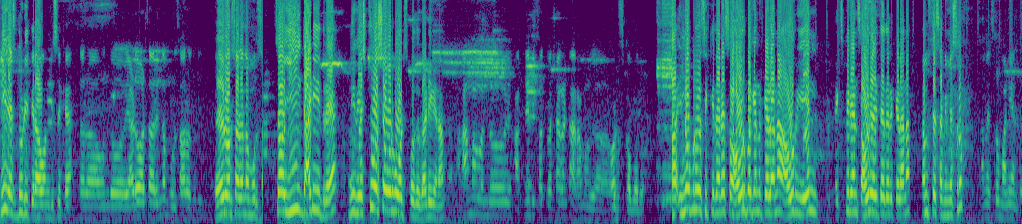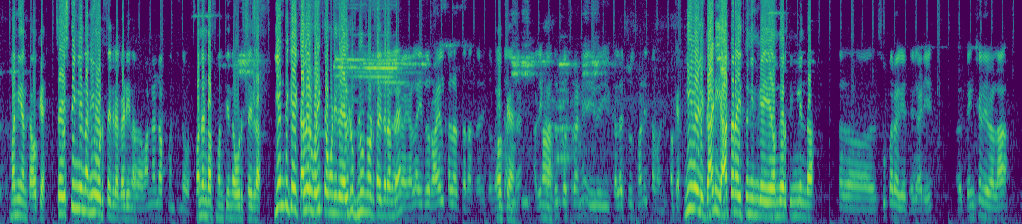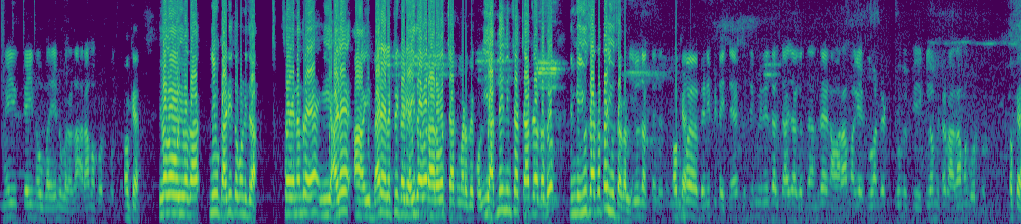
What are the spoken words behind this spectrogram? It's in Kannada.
ನೀವ್ ಎಷ್ಟು ದುಡಿತೀರಾ ಒಂದ್ ದಿವಸಕ್ಕೆ? ಸರ್ ಒಂದು ಎರಡೂವರೆ ಸಾವಿರದಿಂದ ಮೂರ್ ಸಾವಿರ ದುಡಿತೀವಿ. ಎರಡೂವರೆ ಸಾವಿರದಿಂದ ಮೂರ್ ಸಾವಿರ ಸೊ ಈ ಗಾಡಿ ಇದ್ರೆ ನೀವ್ ಎಷ್ಟು ವರ್ಷವರೆಗೂ ಓಡಿಸ್ಬೋದು ಗಾಡಿಗೆನ? ಆರಾಮಾಗಿ ಒಂದು ಹದಿನೈದು ಇಪ್ಪತ್ತು ವರ್ಷ ಗಂಟ ಆರಾಮಾಗಿ ಓಡಿಸ್ಕೋಬಹುದು ಇನ್ನೊಬ್ರು ಸಿಕ್ಕಿದ್ದಾರೆ. ಸೊ ಅವ್ರ ಬಗ್ಗೆನೂ ಕೇಳೋಣ. ಅವ್ರು ಏನ್ ಎಕ್ಸ್ಪೀರಿಯನ್ಸ್ ಅವ್ರು ಹೇಳ್ತಾ ಇದಾರೆ ಕೇಳೋಣ. ನಮಸ್ತೆ ಸರ್ ನಿಮ್ಮ ಹೆಸರು? ನಮ್ಮ ಹೆಸರು ಮಣಿ ಅಂತ. ಮನಿ ಅಂತ ಓಕೆ ಸೊ ಎಷ್ಟು ತಿಂಗಳಿಂದ ನೀವು ಓಡಿಸ್ತಾ ಇದ್ರ ಗಾಡಿನ? ಒನ್ ಅಂಡ್ ಹಾಫ್ ಮಂತ್ ಇಂದ ಒನ್ ಅಂಡ್ ಹಾಫ್ ಮಂತ್ ಇಂದ ಓಡಿಸ್ತಾ ಇದ್ರ ಏನ್ದಕ್ಕೆ ಕಲರ್ ವೈಟ್ ತಗೊಂಡಿದ್ರೆ ಎಲ್ರು ಬ್ಲೂ ನೋಡ್ತಾ ಇದಾರೆ ಅಂದ್ರೆ? ಎಲ್ಲ ಇದು ರಾಯಲ್ ಕಲರ್ ತರ ಸರ್ ಇದು ಓಕೆ ಅದಕ್ಕೆ ಅದಕ್ಕೋಸ್ಕರನೇ ಇದು ಈ ಕಲರ್ ಚೂಸ್ ಮಾಡಿ ತಗೊಂಡಿದ್ದೀವಿ ಓಕೆ ನೀವ್ ಹೇಳಿ ಗಾಡಿ ಯಾವ ತರ ಇತ್ತು ನಿಮ್ಗೆ ಒಂದೂವರೆ ತಿಂಗಳಿಂದ? ಸೂಪರ್ ಆಗೈತೆ ಗಾಡಿ. ಟೆನ್ಷನ್ ಇರಲ್ಲ. ಮೈ ಕೈ ನೋವು ಏನು ಬರಲ್ಲ. ಆರಾಮಾಗಿ ಓಡಿಸ್ಬೋದು ಓಕೆ ಇವಾಗ ಇವಾಗ ನೀವು ಗಾಡಿ ತಗೊಂಡಿದ್ರ ಸೊ ಏನಂದ್ರೆ ಈ ಹಳೆ ಈ ಬೇರೆ ಎಲೆಕ್ಟ್ರಿಕ್ ಗಾಡಿ ಐದು ಅವರ್ ಆರ್ ಅವರ್ ಚಾರ್ಜ್ ಮಾಡಬೇಕು. ಈ ಹದಿನೈದು ನಿಮಿಷ ಚಾರ್ಜ್ ಆಗೋದು ನಿಮ್ಗೆ ಯೂಸ್ ಆಗುತ್ತಾ ಯೂಸ್ ಆಗಲ್ಲ ಯೂಸ್ ಆಗ್ತಾ ಇದೆ ತುಂಬಾ ಬೆನಿಫಿಟ್ ಐತೆ. ಫಿಫ್ಟೀನ್ ಮಿನಿಟ್ಸ್ ಅಲ್ಲಿ ಚಾರ್ಜ್ ಆಗುತ್ತೆ ಅಂದ್ರೆ ನಾವು ಆರಾಮಾಗಿ two hundred two fifty kilometre ಆರಾಮಾಗಿ ಓಡ್ಬೋದು. ಓಕೆ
